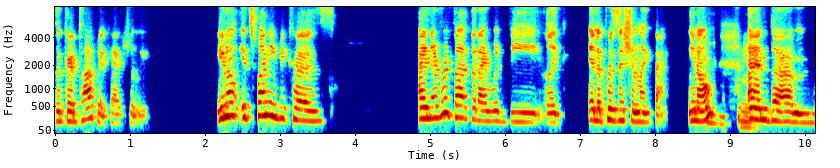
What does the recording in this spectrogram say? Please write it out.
it's a good topic actually. You know, it's funny because I never thought that I would be like in a position like that, you know? Mm. And um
